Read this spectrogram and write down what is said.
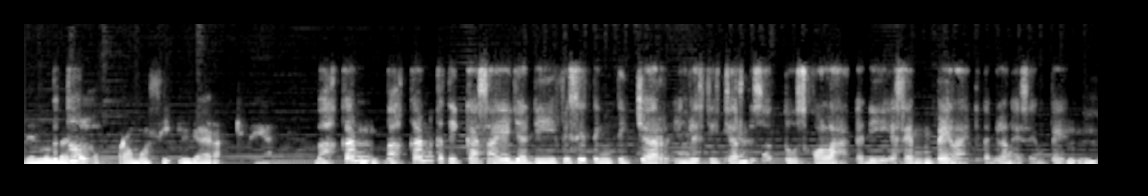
dan membantu Betul. promosi negara bahkan hmm. bahkan ketika saya jadi visiting teacher English teacher hmm. di satu sekolah eh, di SMP lah kita bilang SMP hmm.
